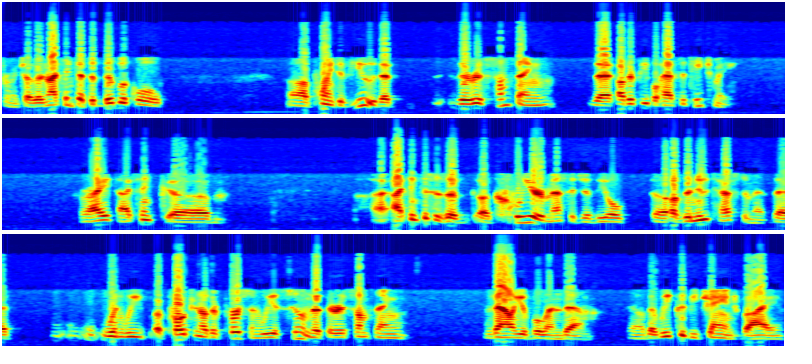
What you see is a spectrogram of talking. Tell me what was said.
from each other. And I think that's a biblical uh, point of view that there is something that other people have to teach me. Right? I think um, I think this is a, a clear message of the old uh, of the New Testament that when we approach another person, we assume that there is something valuable in them, you know, that we could be changed by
